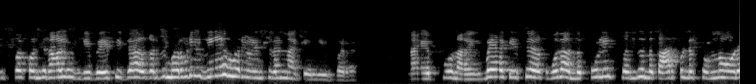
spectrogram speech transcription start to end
இப்ப கொஞ்ச நாள் இப்படி பேசிட்டு அதுக்கடுத்து மறுபடியும் இதே மாதிரி ஒரு இன்சிடென்ட் நான் கேள்விப்படுறேன். நான் எப்போ நான் நிர்பயா கேஸ்ல இருக்கும்போது அந்த போலீஸ் வந்து அந்த கார்பெண்டர் சொன்னோட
